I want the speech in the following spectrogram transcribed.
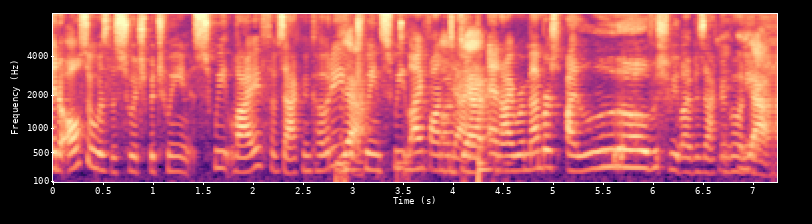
it also was the switch between Suite Life of Zack and Cody, Yeah. between Sweet Life on, On deck, Deck. and I remember I love Suite Life of Zack and Cody. Yeah.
